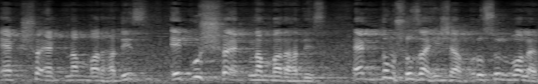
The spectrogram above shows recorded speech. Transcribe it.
একশো এক নম্বর হাদিস, একুশশো এক নম্বর হাদিস। একদম সোজা হিসাব, রসুল বলেন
